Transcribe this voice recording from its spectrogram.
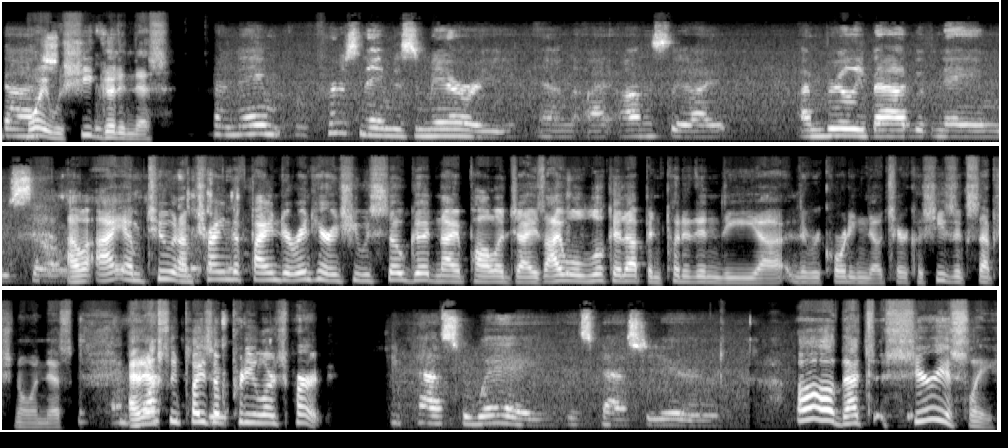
Gosh. boy, was she good in this. Her name, her first name is Mary, and I honestly, I I'm really bad with names. So I, I, am too, and I'm trying to find her in here, and she was so good. And I apologize. I will look it up and put it in the uh, the recording notes here because she's exceptional in this, and, and actually plays a pretty large part. She passed away this past year. Oh, that's seriously.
